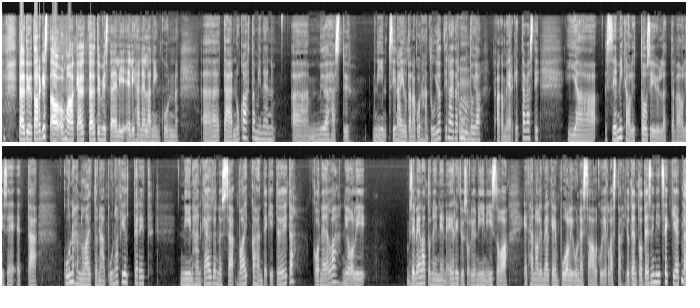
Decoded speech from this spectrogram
täytyy tarkistaa omaa käyttäytymistä, eli, eli hänellä niin kuin, äh, tämä nukahtaminen äh, myöhästyi niin sinä iltana, kun hän tuijotti näitä mm. ruutuja mm. aika merkittävästi. Ja se, mikä oli tosi yllättävää, oli se, että kun hän laittoi nämä punafilterit, niin hän käytännössä, vaikka hän teki töitä koneella, niin oli se melatoninen eritys oli jo niin isoa, että hän oli melkein puoli unessa alkuillasta, joten totesin itsekin, että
